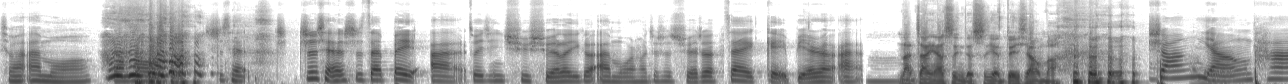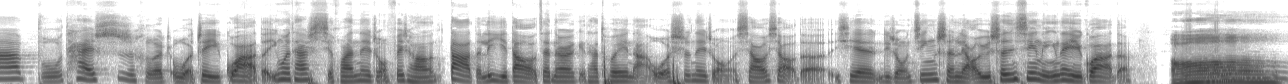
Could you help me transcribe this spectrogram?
喜欢按摩，然后 之前。之前是在备案，最近去学了一个按摩，然后就是学着在给别人按。那张扬是你的试验对象吗？张扬他不太适合我这一挂的，因为他喜欢那种非常大的力道在那儿给他推拿。我是那种小小的一些那种精神疗愈、身心灵那一挂的。哦。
